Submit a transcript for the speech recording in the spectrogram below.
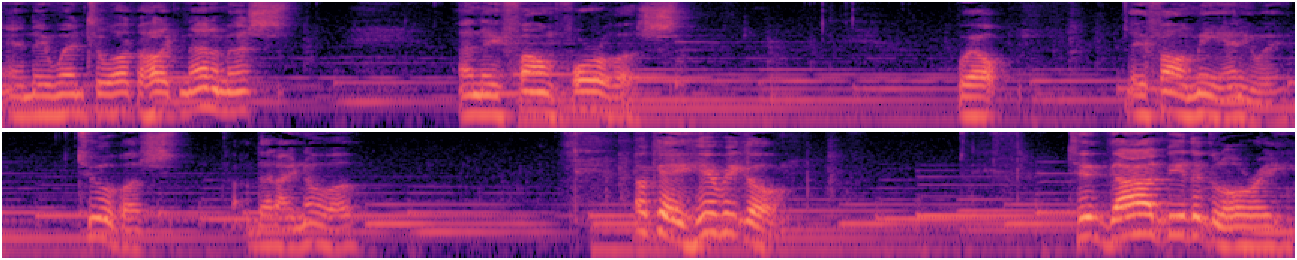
And they went to Alcoholic Anonymous and they found four of us. Well, they found me anyway. Two of us that I know of. Okay, here we go. To God be the glory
